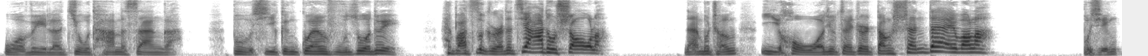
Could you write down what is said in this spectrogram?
我为了救他们三个，不惜跟官府作对，还把自个儿的家都烧了。难不成以后我就在这儿当山大王了？不行，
